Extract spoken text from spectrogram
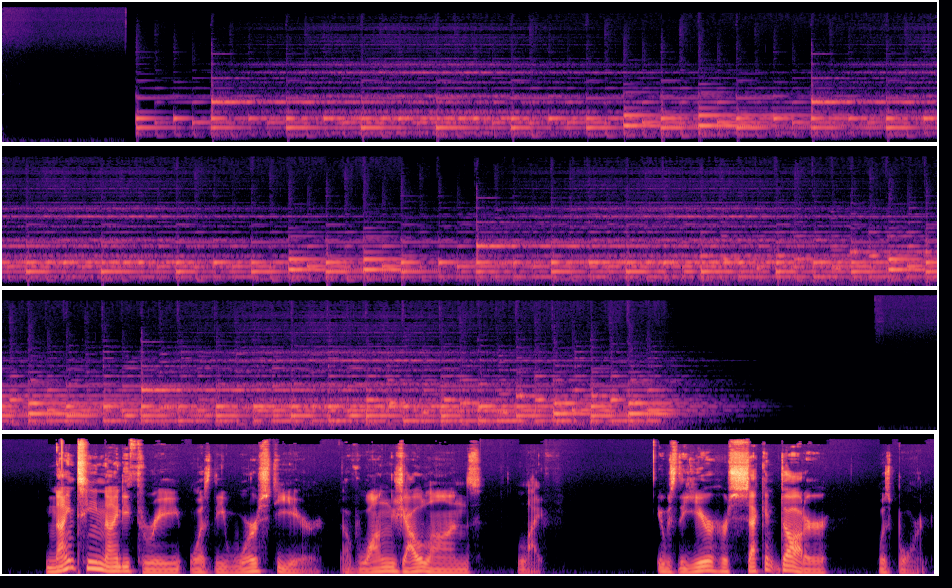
Nineteen ninety three was the worst year of Wang Xiaolan's life. It was the year her second daughter was born.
